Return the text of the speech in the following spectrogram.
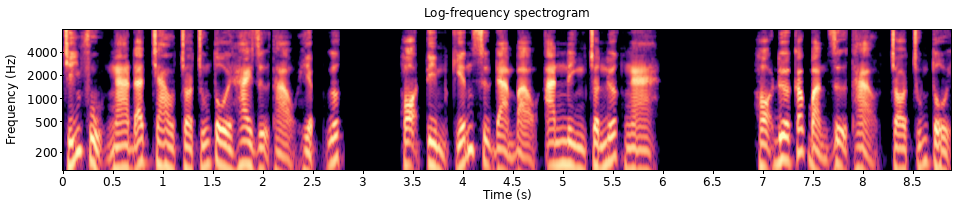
Chính phủ Nga đã trao cho chúng tôi hai dự thảo hiệp ước. Họ tìm kiếm sự đảm bảo an ninh cho nước Nga. Họ đưa các bản dự thảo cho chúng tôi.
